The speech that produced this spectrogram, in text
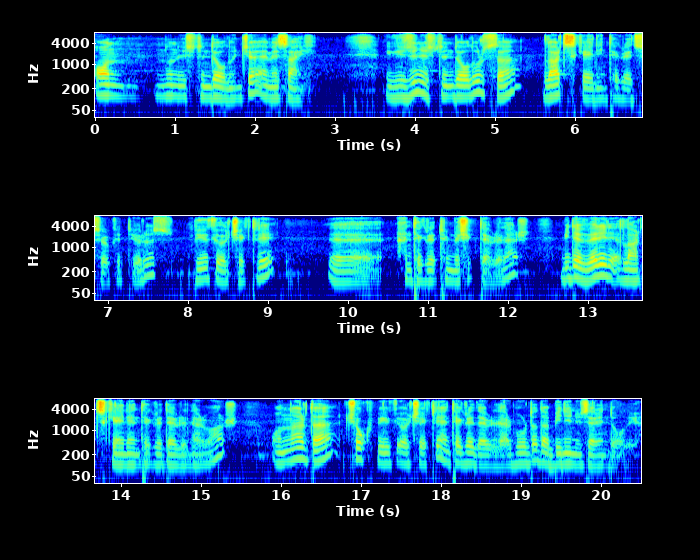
10'un üstünde olunca MSI. 100'ün üstünde olursa large scale integrated circuit diyoruz. Büyük ölçekli e, entegre tümleşik devreler. Bir de very large scale entegre devreler var. Onlar da çok büyük ölçekli entegre devreler. Burada da binin üzerinde oluyor.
